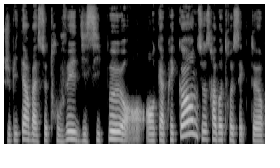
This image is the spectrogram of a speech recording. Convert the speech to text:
Jupiter va se trouver d'ici peu en, en, Capricorne, ce sera votre secteur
